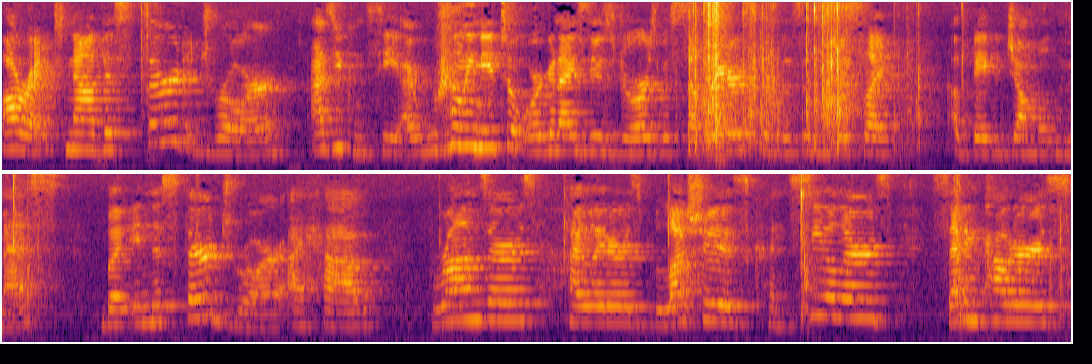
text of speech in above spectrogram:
All right, now this third drawer, as you can see, I really need to organize these drawers with separators because this is just like a big jumbled mess. But in this third drawer, I have bronzers, highlighters, blushes, concealers, setting powders,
